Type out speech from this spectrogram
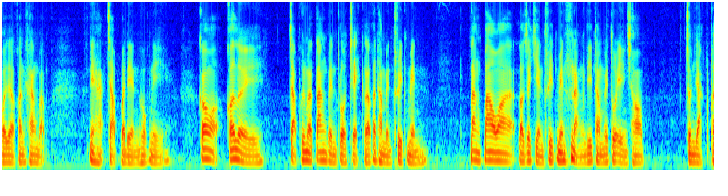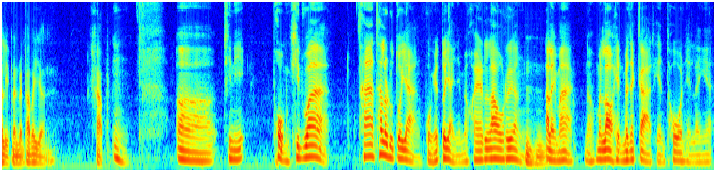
ก็จะค่อนข้างแบบเนี่ยฮะจับประเด็นพวกนี้ ก็ก็เลยจับขึ้นมาตั้งเป็นโปรเจกต์แล้วก็ทำเป็นทรีทเมนต์ตั้งเป้าว่าเราจะเขียนทรีทเมนต์หนังที่ทำให้ตัวเองชอบ จนอยากผลิตมันเป็นภาพยนตร์ครับเอ่อทีนี้ผมคิดว่า ถ้าถ้าเราดูตัวอย่าง ผมว่าตัวอย่างยังไม่ค่อยเล่าเรื่องอือฮึอะไรมากเนาะมันเราเห็นบรรยากาศเห็นโทนเห็นอะไรเงี้ย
